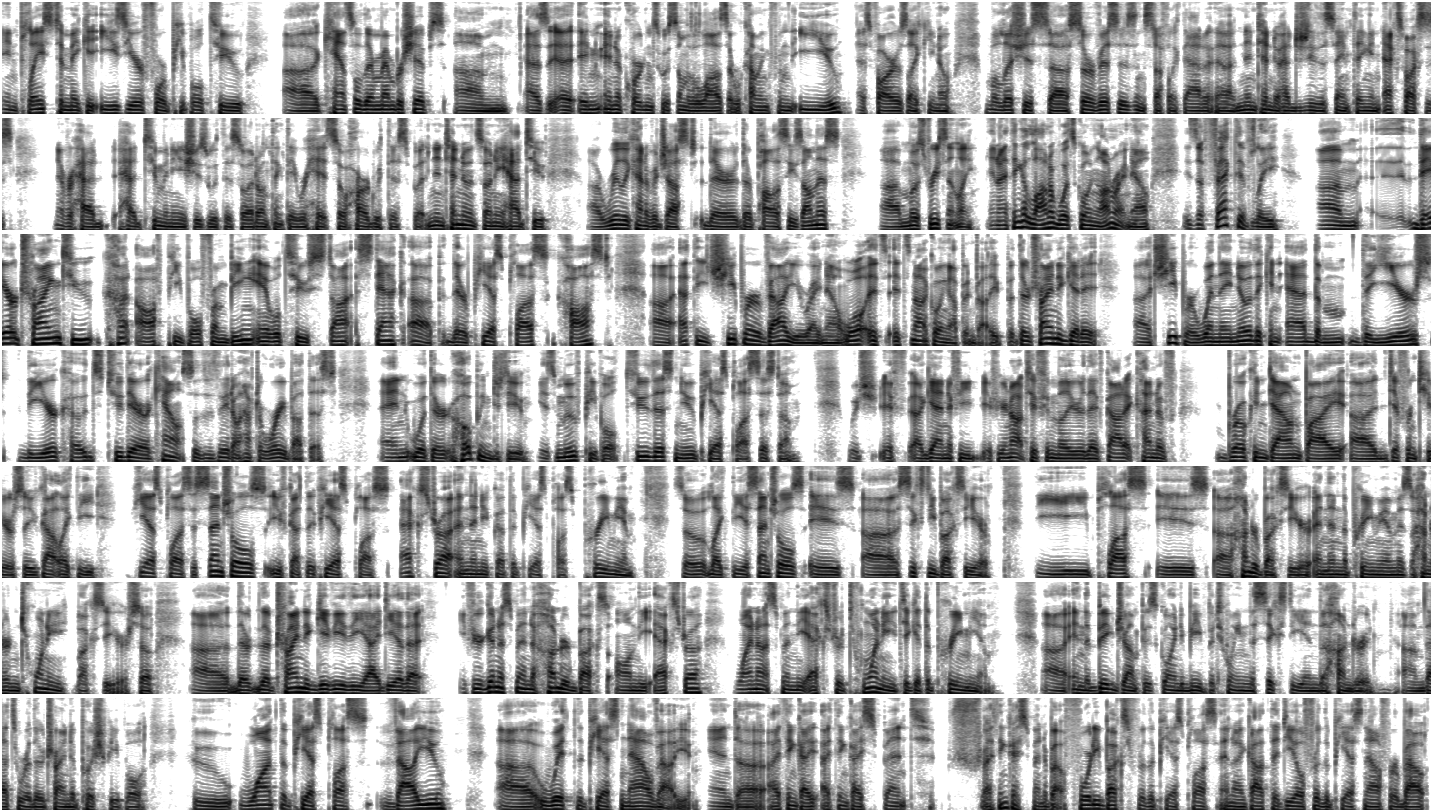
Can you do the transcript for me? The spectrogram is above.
in place to make it easier for people to uh, cancel their memberships um, as uh, in, in accordance with some of the laws that were coming from the EU as far as like you know malicious uh, services and stuff like that. Uh, Nintendo had to do the same thing, and Xbox is never had had too many issues with this, so I don't think they were hit so hard with this. But Nintendo and Sony had to uh, really kind of adjust their their policies on this uh, most recently, and I think a lot of what's going on right now is effectively um, they are trying to cut off people from being able to st- stack up their PS Plus cost uh, at the cheaper value right now. Well, it's it's not going up in value, but they're trying to get it uh, cheaper when they know they can add the the years, the year codes to their account, so that they don't have to worry about this. And what they're hoping to do is move people to this new PS Plus system, which, if again, if you if you're not too familiar, they've got it kind of broken down by uh, different tiers. So you've got like the PS Plus Essentials, you've got the PS Plus Extra, and then you've got the PS Plus Premium. So like the Essentials is uh, 60 bucks a year. The Plus is uh, 100 bucks a year, and then the Premium is 120 bucks a year. So uh, they're they're trying to give you the idea that if you're going to spend 100 bucks on the extra, why not spend the extra 20 to get the premium? Uh, and the big jump is going to be between the 60 and the 100. Um, that's where they're trying to push people who want the PS Plus value uh, with the PS Now value. And uh, I think I, I think I spent I think I spent about 40 bucks for the PS Plus and I got the deal for the PS Now for about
